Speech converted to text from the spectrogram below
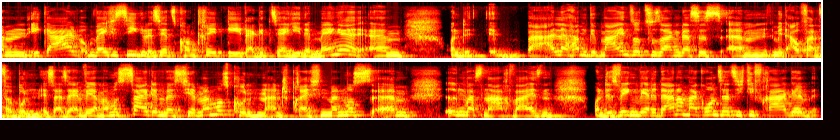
ähm, egal um welches Siegel es jetzt konkret geht. Da gibt's ja jede Menge ähm, und äh, bei alle haben gemeint sozusagen, dass es ähm, mit Aufwand verbunden ist. Also entweder man muss Zeit investieren investieren, man muss Kunden ansprechen, man muss ähm, irgendwas nachweisen. Und deswegen wäre da nochmal grundsätzlich die Frage,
